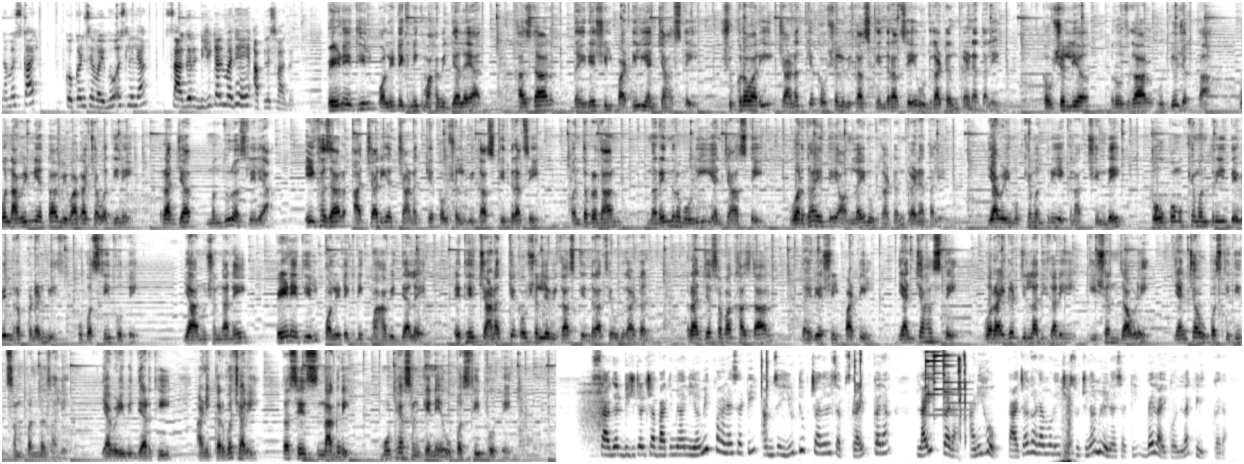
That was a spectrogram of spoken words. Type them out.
नमस्कार. कोकणचे वैभव असलेल्या सागर डिजिटलमध्ये आपलं स्वागत. पेण येथील पॉलिटेक्निक महाविद्यालयात खासदार धैर्यशील पाटील यांच्या हस्ते शुक्रवारी चाणक्य कौशल्य विकास केंद्राचे उद्घाटन करण्यात आले. कौशल्य रोजगार उद्योजकता व नाविन्यता विभागाच्या वतीने राज्यात मंजूर असलेल्या एक हजार आचार्य चाणक्य कौशल विकास केंद्राचे पंतप्रधान नरेंद्र मोदी यांच्या हस्ते वर्धा येथे ऑनलाईन उद्घाटन करण्यात आले. यावेळी मुख्यमंत्री एकनाथ शिंदे व उपमुख्यमंत्री देवेंद्र फडणवीस उपस्थित होते. या अनुषंगाने पेण येथील पॉलिटेक्निक महाविद्यालय येथे चाणक्य कौशल्य विकास केंद्राचे उद्घाटन राज्यसभा खासदार धैर्यशील पाटील यांच्या हस्ते व रायगड जिल्हाधिकारी किशन जावळे यांच्या उपस्थितीत संपन्न झाले. यावेळी विद्यार्थी आणि कर्मचारी तसेच नागरिक मोठ्या संख्येने उपस्थित होते. सागर डिजिटलच्या बातम्या नियमित पाहण्यासाठी आमचे यूट्यूब चॅनल सबस्क्राईब करा लाईक करा आणि हो ताज्या घडामोडींची सूचना मिळण्यासाठी बेल आयकॉनला क्लिक करा.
